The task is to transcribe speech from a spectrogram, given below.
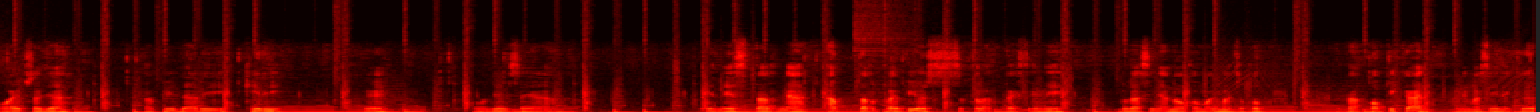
wipe saja tapi dari kiri oke okay. Kemudian saya ini startnya after previous setelah teks ini. Durasinya 0,5 cukup. Kita kopikan animasi ini ke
